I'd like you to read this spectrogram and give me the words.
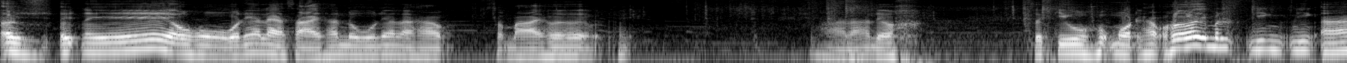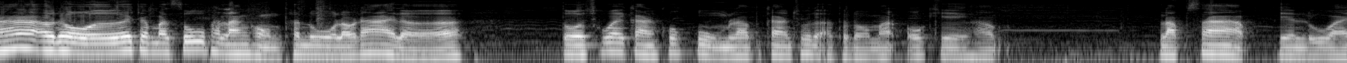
เอ้ยเอ้ยนี่ โอ้โหเนี่ยแหละสายธนูเนี่ยแหละครับ สบาย เฮ้ยเฮ้ยเฮ้ยชิบหายแล้วเดี๋ยว สกิลหมดครับ เฮ้ย มันยิงยิงอ่าเออโถเอ้ย จะมาสู้พลังของธนูเราได้เหรอ ตัวช่วยการควบคุมรับการช่วยเหลืออัตโนมัติ โอเคครับ รับทราบ เรียนรู้ไว้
